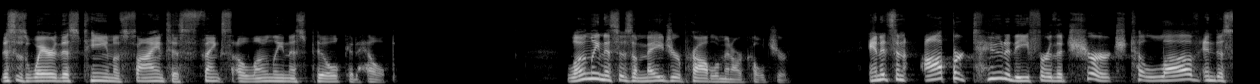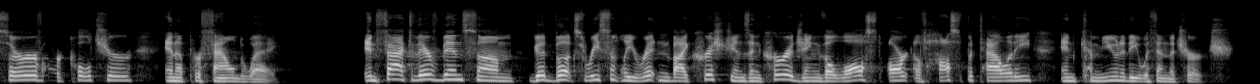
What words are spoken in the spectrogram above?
This is where this team of scientists thinks a loneliness pill could help. Loneliness is a major problem in our culture. And it's an opportunity for the church to love and to serve our culture in a profound way. In fact, there have been some good books recently written by Christians encouraging the lost art of hospitality and community within the church.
